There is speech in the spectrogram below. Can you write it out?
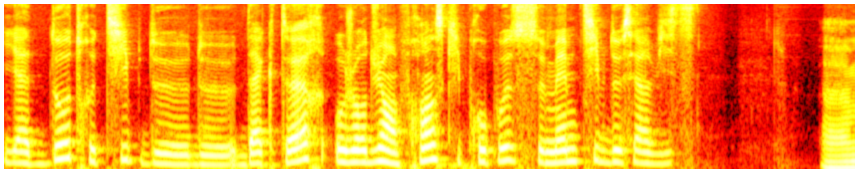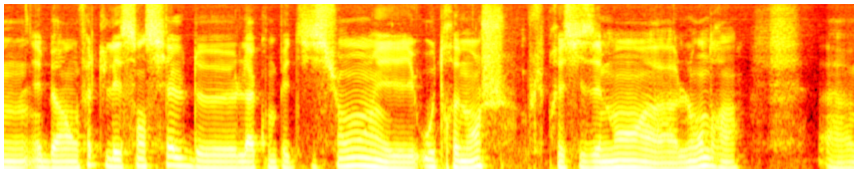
il y a d'autres types d'acteurs aujourd'hui en France qui proposent ce même type de service? Euh, eh ben, en fait, l'essentiel de la compétition est outre-Manche, plus précisément à Londres. Euh,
